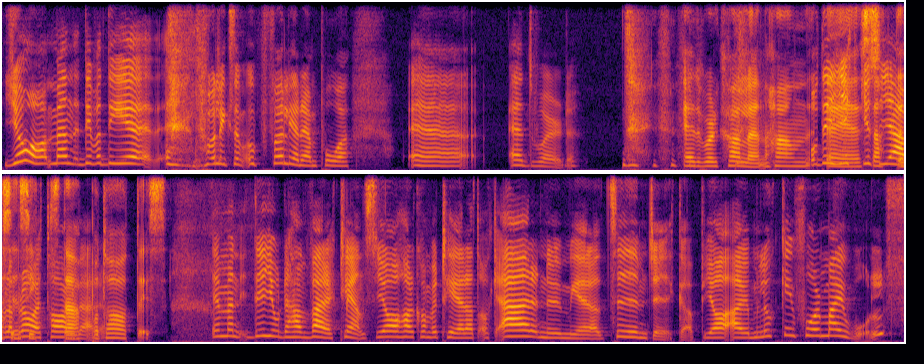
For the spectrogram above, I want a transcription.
ja men det var det, det var liksom uppföljaren på eh, Edward. Edward Cullen, han Och det gick eh, ju så satte jävla sin bra sista potatis. Ja men det gjorde han verkligen, så jag har konverterat och är numera team Jacob. Jag I'm looking for my wolf.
